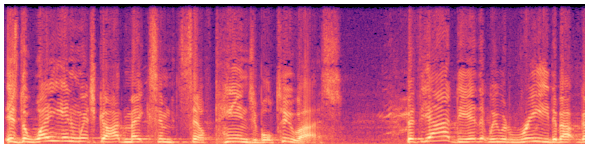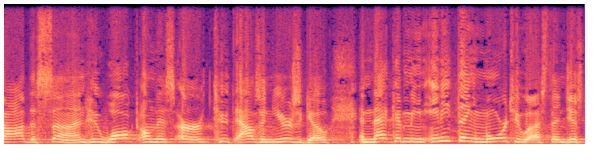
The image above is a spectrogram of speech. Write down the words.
is the way in which God makes himself tangible to us. But the idea that we would read about God the Son who walked on this earth 2,000 years ago, and that could mean anything more to us than just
